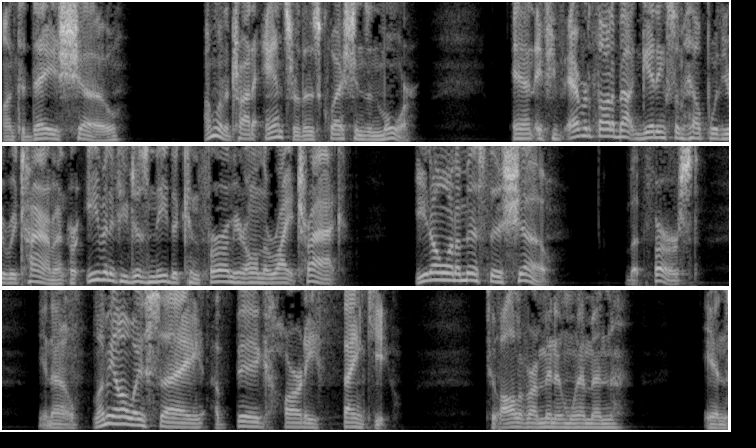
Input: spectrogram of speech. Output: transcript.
On today's show, I'm going to try to answer those questions and more. And if you've ever thought about getting some help with your retirement, or even if you just need to confirm you're on the right track, you don't want to miss this show. But first, you know, let me always say a big, hearty thank you to all of our men and women in,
